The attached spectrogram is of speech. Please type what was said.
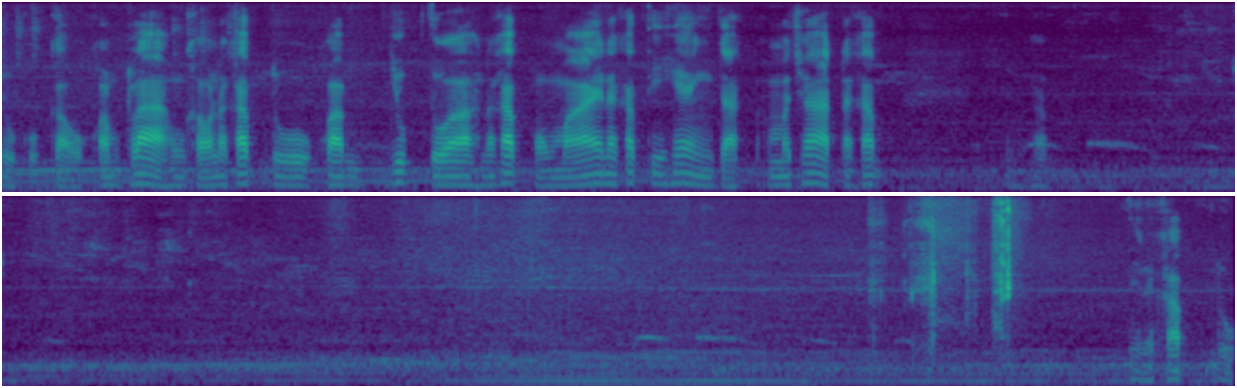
ดูเก่าความกล้าของเขานะครับ ดูความยุบตัวนะครับของไม้นะครับที่แห้งจากธรรมชาตินะครับ นะครับ ดู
